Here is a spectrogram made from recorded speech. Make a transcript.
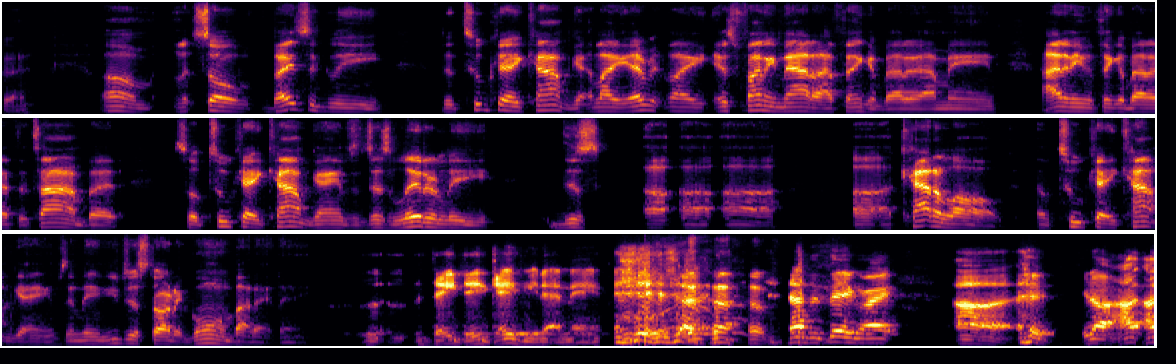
Okay. Um, so basically the 2K comp like every like it's funny now that I think about it. I mean, I didn't even think about it at the time, but so 2K comp games is just literally this uh uh uh, uh a catalog of 2K comp games, and then you just started going by that name. They they gave me that name. that's, the thing, right? Uh, you know, I, I,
